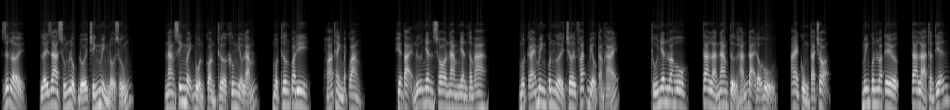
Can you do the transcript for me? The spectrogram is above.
Dứt lời, lấy ra súng lục đối chính mình nổ súng. Nàng sinh mệnh buồn còn thừa không nhiều lắm, một thương qua đi, hóa thành bạch quang. Hiện tại nữ nhân so nam nhân thấm A. Một cái minh quân người chơi phát biểu cảm khái. Thú nhân loa hô, ta là nam tử hán đại đậu hủ, ai cùng ta chọn. Minh quân loa kêu, ta là thần tiễn,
